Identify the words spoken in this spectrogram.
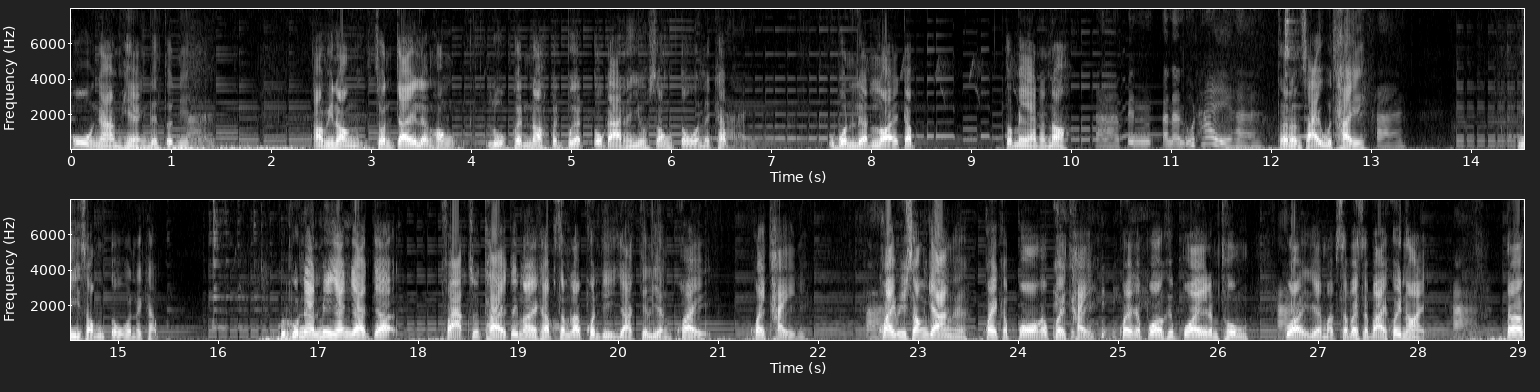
โอ้งามแฮงเด้อตัวนี้ ค่ะ เอาพี่น้องสนใจเรื่องของลูกเพิ่นเนาะเพิ่นเปิดโอกาสให้อยู่สองตัวนะครับอุบลเลือดลอยกับตัวแม่น่ะเนาะค่ะเป็นอันนั้นอุทัยค่ะถนนสายอุทัยค่ะมีสองตัวนะครับ คุณคุณแนนมีหยังอยากจะฝากสุดท้ายจังหน่อยครับสำหรับคนที่อยากจะเลี้ยงควายควายไทยนี่ค่ะควายมีสองอย่างฮะควายกับปอกับควายไทย ควายกับปอคือปล่อยน้ำทงค่ะกล้วยเลี้ยงแบบสบายๆควายน้อย ค่ะแต่ว่า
